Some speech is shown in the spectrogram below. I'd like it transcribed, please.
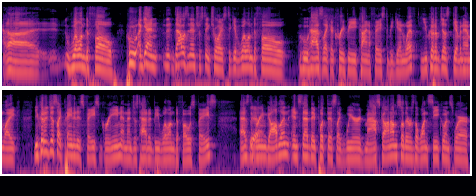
uh, Willem Dafoe, who again, th- that was an interesting choice to give Willem Dafoe, who has like a creepy kind of face to begin with. You could have just given him like, you could have just like painted his face green and then just had it be Willem Dafoe's face as the Yeah. Green Goblin. Instead, they put this like weird mask on him. So there was the one sequence where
